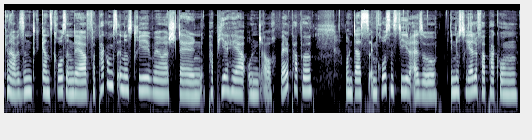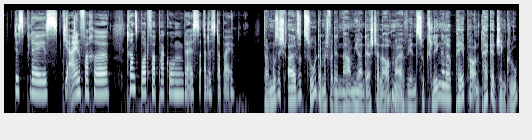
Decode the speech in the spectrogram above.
Genau, wir sind ganz groß in der Verpackungsindustrie. Wir stellen Papier her und auch Wellpappe. Und das im großen Stil, also industrielle Verpackungen, Displays, die einfache Transportverpackung, da ist alles dabei. Dann muss ich also zu, damit wir den Namen hier an der Stelle auch mal erwähnen, zu Klingele Paper und Packaging Group,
